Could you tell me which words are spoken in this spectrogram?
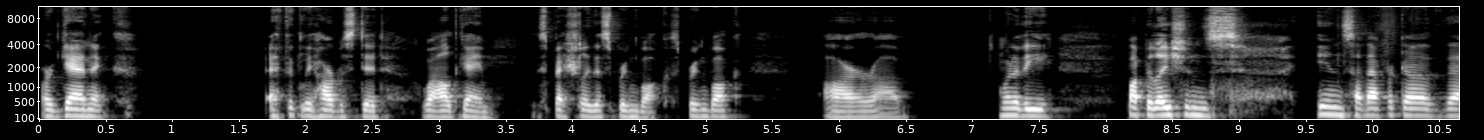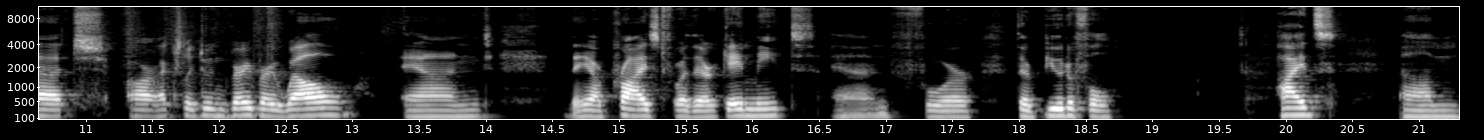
organic, ethically harvested wild game, especially the springbok. Springbok are uh, one of the populations in South Africa that are actually doing very, very well. And they are prized for their game meat and for their beautiful hides. Um,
